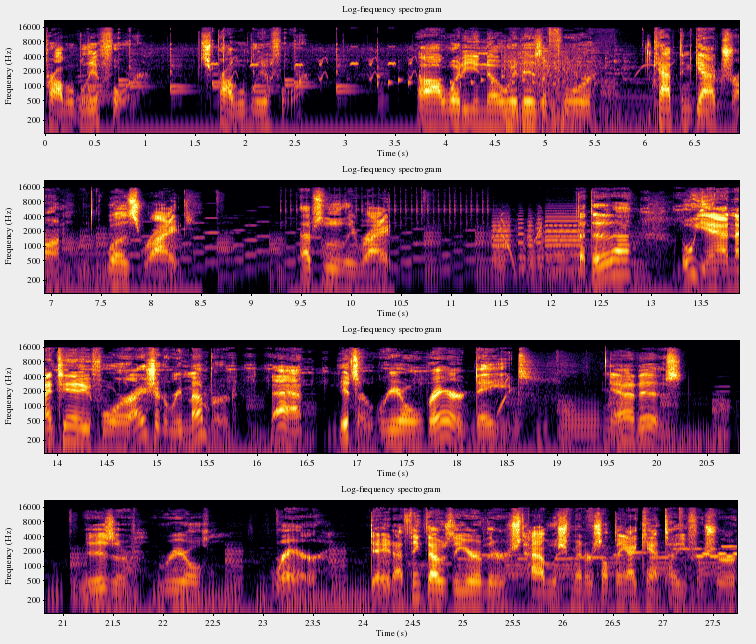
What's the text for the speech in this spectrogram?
probably a 4. It's probably a 4. Ah, uh, what do you know, it is a 4. Captain Gavtron was right. Absolutely right. Da da da. Oh yeah, 1984. I should have remembered that. It's a real rare date. Yeah, it is. It is a real rare date. I think that was the year of their establishment or something. I can't tell you for sure.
